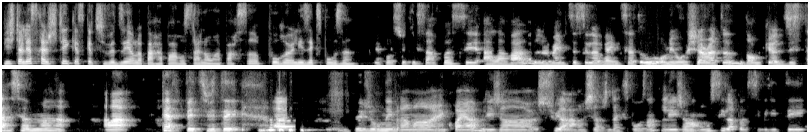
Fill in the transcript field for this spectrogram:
Puis je te laisse rajouter qu'est-ce que tu veux dire là, par rapport au salon, à part ça, pour euh, les exposants. Mais pour ceux qui ne savent pas, c'est à Laval, le 26 et le 27 août. On est au Sheraton. Donc, euh, du stationnement en perpétuité. Euh, deux journées vraiment incroyables. Les gens, je suis à la recherche d'exposants. Les gens ont aussi la possibilité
